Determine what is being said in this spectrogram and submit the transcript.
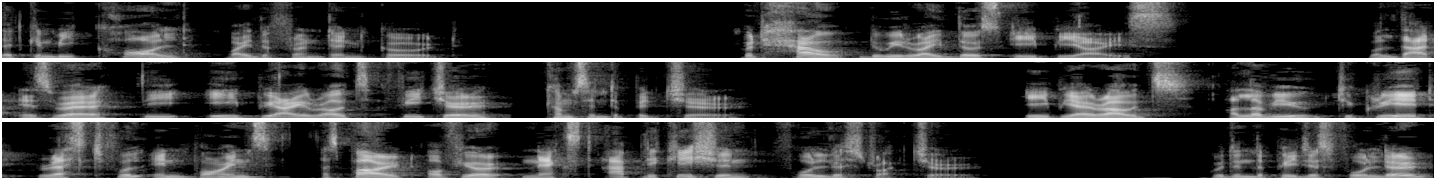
that can be called by the front-end code. But how do we write those APIs? Well, that is where the API routes feature comes into picture. API routes allow you to create RESTful endpoints as part of your next application folder structure. Within the pages folder,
